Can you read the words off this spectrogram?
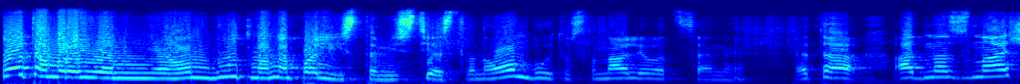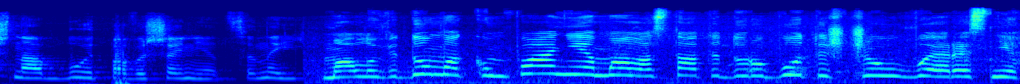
В этом районе он будет монополистом, естественно, он будет устанавливать цены. Это однозначно будет повышение цены. Маловідома компанія мала стати до роботи ще у вересні.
